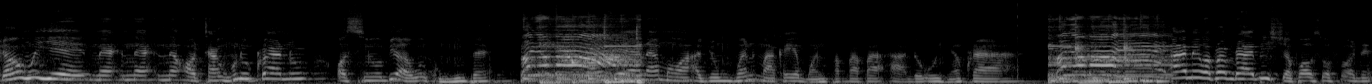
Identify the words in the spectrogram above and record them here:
John, we ye na or town who crano or see you be a welcome himper. And I'm more a jum one marker one papa do you cry. I mean, from Bribe Bishop also fraud.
